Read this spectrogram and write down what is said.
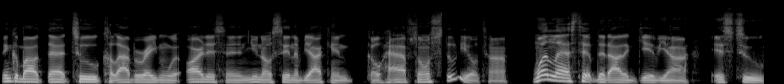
think about that too, collaborating with artists and you know, seeing if y'all can go have some studio time. One last tip that I'd give y'all is to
